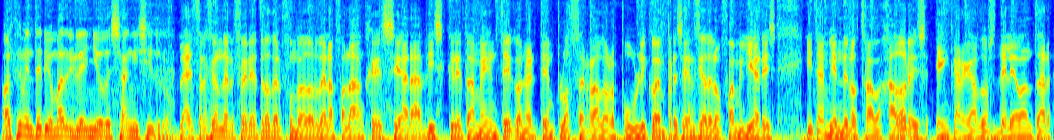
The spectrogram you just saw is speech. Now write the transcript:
al cementerio madrileño de San Isidro. La extracción del féretro del fundador de la Falange se hará discretamente con el templo cerrado al público en presencia de los familiares y también de los trabajadores encargados de levantar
